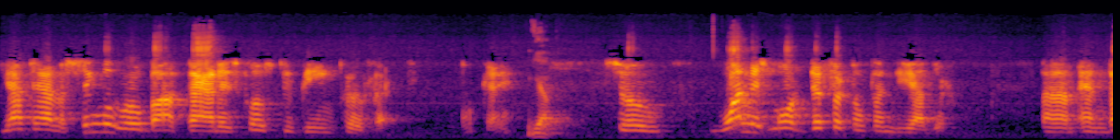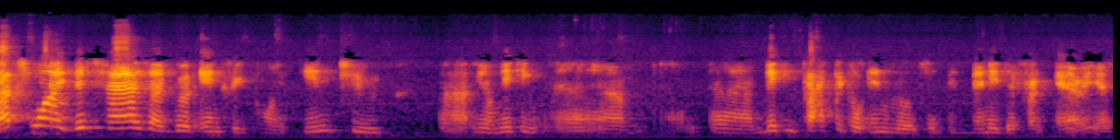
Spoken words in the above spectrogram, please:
you have to have a single robot that is close to being perfect. Okay. Yep. So one is more difficult than the other, um, and that's why this has a good entry point into uh, you know making um, uh, making practical inroads in, in many different areas,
